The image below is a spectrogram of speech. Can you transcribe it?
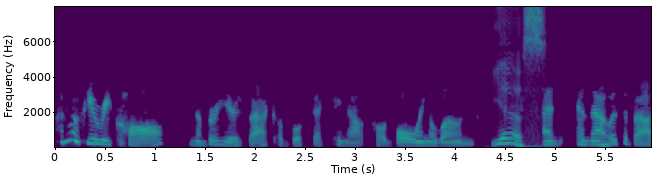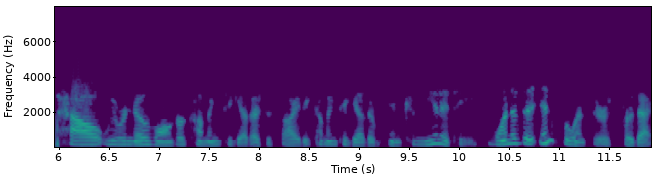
I don't know if you recall number of years back a book that came out called Bowling Alone. Yes. And and that was about how we were no longer coming together, society coming together in community. One of the influencers for that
